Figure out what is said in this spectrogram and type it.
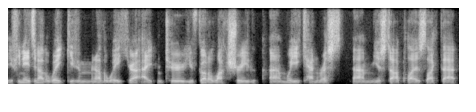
if he needs another week, give him another week. You're at eight and two. You've got a luxury um, where you can rest um, your star players like that.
